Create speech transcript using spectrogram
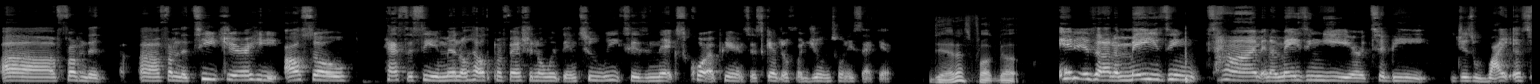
uh, from the uh, from the teacher. He also has to see a mental health professional within two weeks. His next court appearance is scheduled for June 22nd. Yeah, that's fucked up. It is an amazing time, an amazing year to be just white as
